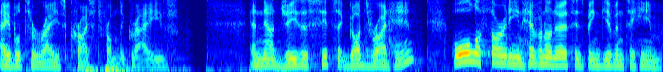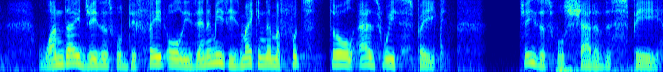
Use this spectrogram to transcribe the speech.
able to raise Christ from the grave. And now Jesus sits at God's right hand. All authority in heaven and earth has been given to him. One day, Jesus will defeat all his enemies. He's making them a footstool as we speak. Jesus will shatter the spear.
